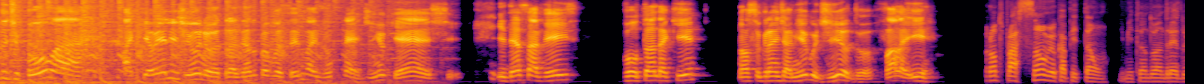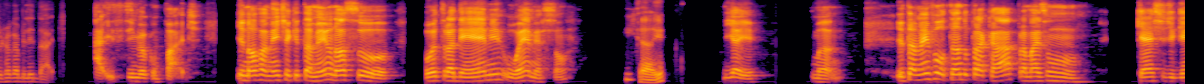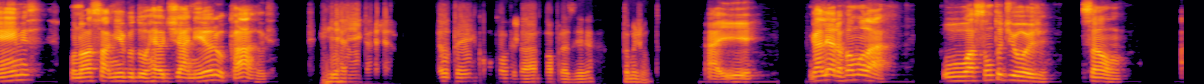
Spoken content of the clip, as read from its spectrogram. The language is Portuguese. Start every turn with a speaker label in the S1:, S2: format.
S1: Tudo de boa? Aqui é o Eli Júnior, trazendo para vocês mais um Nerdinho Cast. E dessa vez, voltando aqui, nosso grande amigo Dido. Fala aí.
S2: Pronto pra ação, meu capitão, imitando o André do Jogabilidade.
S1: Aí sim, meu compadre. E novamente aqui também o nosso outro ADM, o Emerson.
S3: E aí?
S1: E aí, mano? E também voltando pra cá, para mais um cast de games, o nosso amigo do Rio de Janeiro, o Carlos.
S3: E aí, galera? Eu tenho como convidado, um prazer. Tamo junto.
S1: Aí. Galera, vamos lá. O assunto de hoje são,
